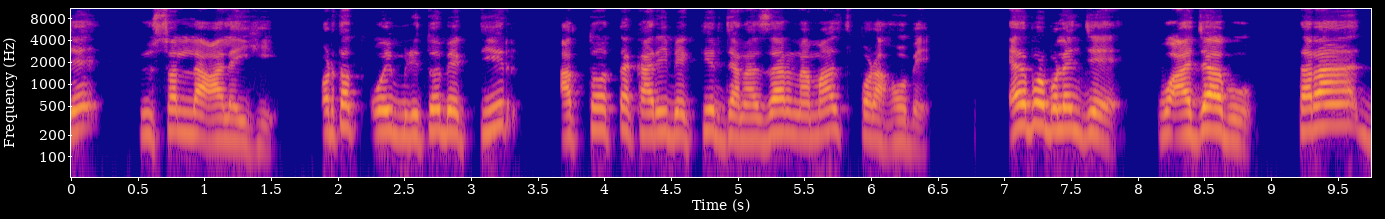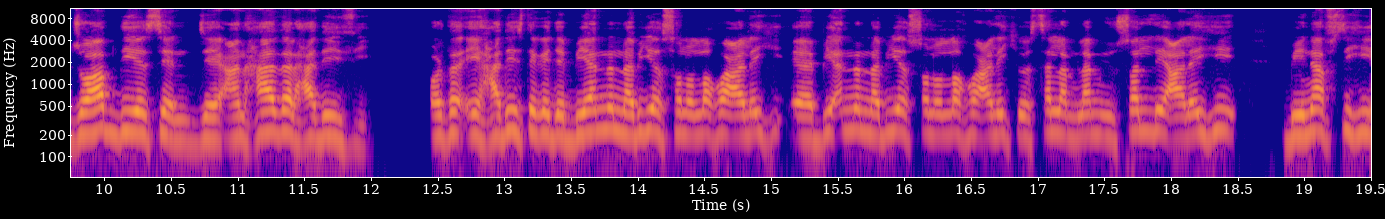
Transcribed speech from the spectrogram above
যে ইউসাল্লাহ আলাইহি অর্থাৎ ওই মৃত ব্যক্তির, আত্মহত্যাকারী ব্যক্তির জানাজার নামাজ পড়া হবে। এরপর বলেন যে ও আজাবু তারা জবাব দিয়েছেন যে আনহাদ আল হাদিসি অর্থাৎ এই হাদিস থেকে যে বিয়ান্ন নবিয়া সাল্লাহ আলাইহি আহ, বিয়ান্ন নবিয়া সাল্লাহ আলাইহি ওয়াসাল্লাম লাম ইউসাল্লি আলাইহি বিনাফসিহি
